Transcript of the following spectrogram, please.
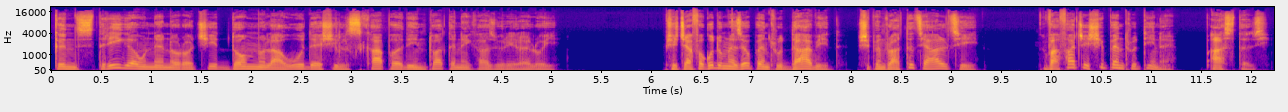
când strigă un nenorocit, Domnul aude și îl scapă din toate necazurile lui. Și ce a făcut Dumnezeu pentru David și pentru atâția alții, va face și pentru tine, astăzi.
